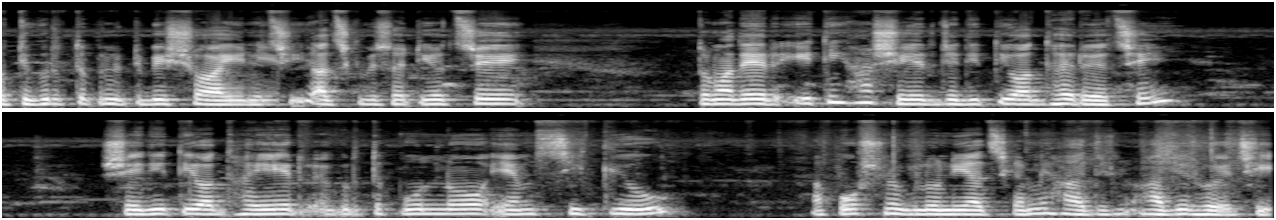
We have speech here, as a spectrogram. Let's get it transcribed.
অতি গুরুত্বপূর্ণ একটি বিষয় এনেছি। আজকে বিষয়টি হচ্ছে তোমাদের ইতিহাসের যে দ্বিতীয় অধ্যায় রয়েছে, সেই দ্বিতীয় অধ্যায়ের গুরুত্বপূর্ণ এমসিকিউ প্রশ্নগুলো নিয়ে আজকে আমি হাজির হাজির হয়েছি।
